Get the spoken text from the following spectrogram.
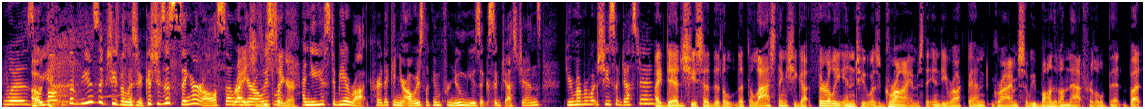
was Oh, about yeah. the music she's been listening to. Because she's a singer also. and Right, you're she's a always look- singer. and you used to be a rock critic, and you're always looking for new music suggestions. Do you remember what she suggested? I did. She said that the, that the last thing she got thoroughly into was Grimes, the indie rock band Grimes. So we bonded on that for a little bit. But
